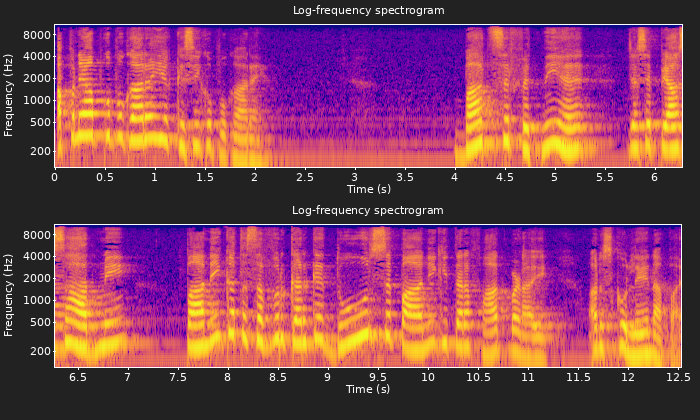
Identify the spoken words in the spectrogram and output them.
اپنے آپ کو پکارے یا کسی کو پکارے بات صرف اتنی ہے جیسے پیاسا آدمی پانی کا تصور کر کے دور سے پانی کی طرف ہاتھ بڑھائے اور اس کو لے نہ پائے۔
